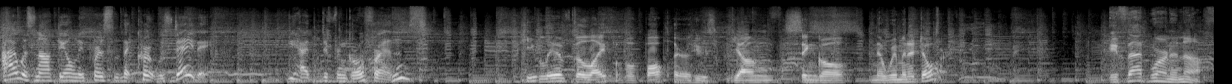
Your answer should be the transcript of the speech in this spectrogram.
I was not the only person that Curt was dating. He had different girlfriends. He lived the life of a ball player who's young, single, and the women adore. If that weren't enough,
